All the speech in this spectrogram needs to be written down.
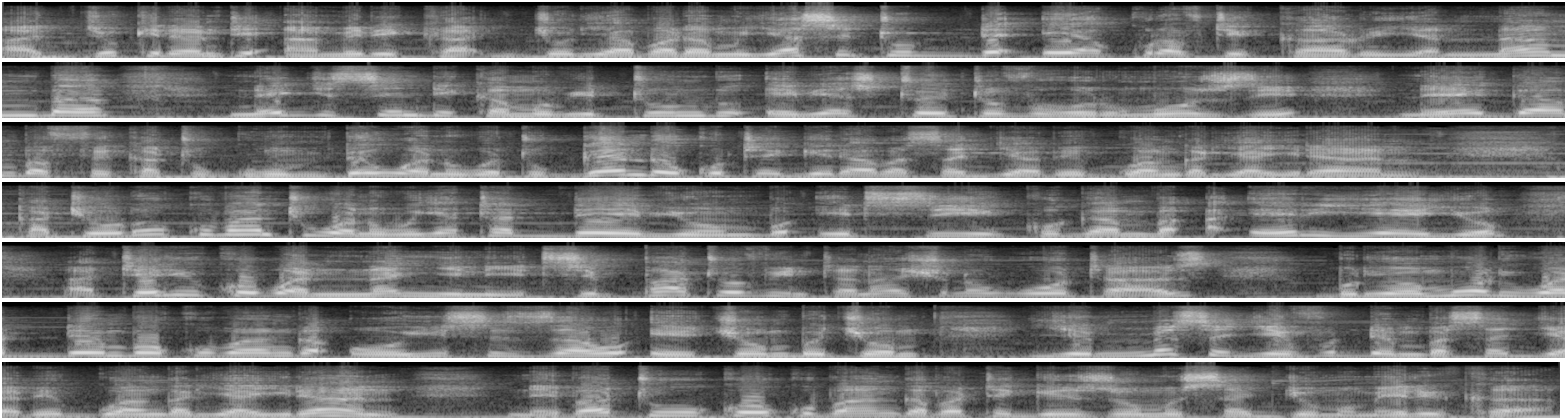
ajjukira nti amerika jjo lyabalamu yasitudde aircraft carrier namba negisindika mu bitundu ebya strait of hormuz negamba ffe katugumbe wano we tugenda okutegeera abasajja ab'eggwanga lya iran. Kati olw'okuba nti wano we yatadde ebyombo its kugamba eriya eyo teriko bwannannyini its part of international waters buli omu oli waddembe okuba nga oyisizaawo ekyombo kyo. Ye message evudde mu basajja ab'eggwanga lya iran ne batuuka okuba nga bategeeza omusajja mu america.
